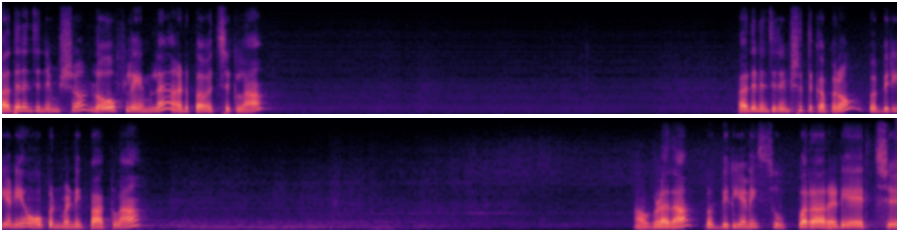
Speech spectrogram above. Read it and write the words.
பதினஞ்சு நிமிஷம் லோ ஃப்ளேமில் அடுப்பை வச்சுக்கலாம். பதினஞ்சு நிமிஷத்துக்கு அப்புறம் இப்போ பிரியாணியை ஓப்பன் பண்ணி பார்க்கலாம். அவ்வளோதான் இப்போ பிரியாணி சூப்பராக ரெடி ஆயிடுச்சு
